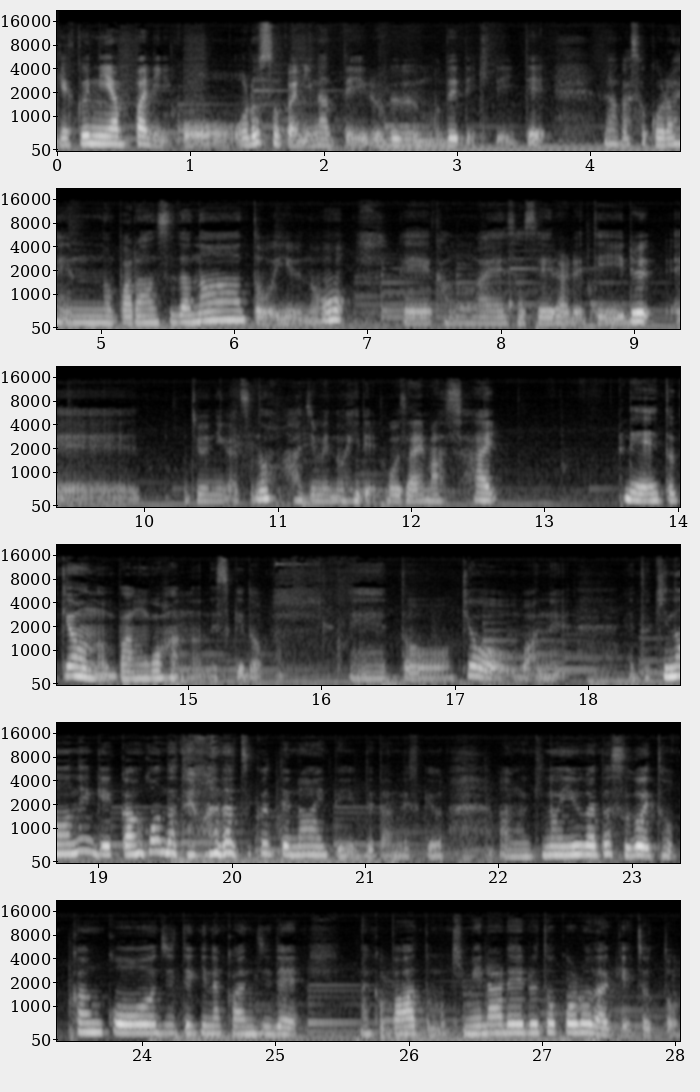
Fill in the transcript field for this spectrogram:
逆にやっぱりこうおろそかになっている部分も出てきていてなんかそこら辺のバランスだなというのを、えー、考えさせられている、えー、12月の初めの日でございます。はいで、えーと、今日の晩ご飯なんですけど、えーと、今日はねえっと、昨日ね月刊献立まだ作ってないって言ってたんですけどあの昨日夕方すごい突貫工事的な感じでなんかバーッとも決められるところだけちょっと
